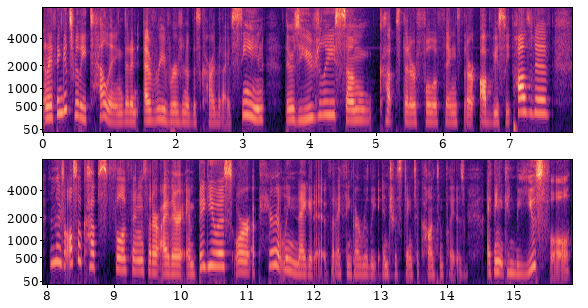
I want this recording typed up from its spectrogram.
And I think it's really telling that in every version of this card that I've seen, there's usually some cups that are full of things that are obviously positive, and there's also cups full of things that are either ambiguous or apparently negative that I think are really interesting to contemplate as well. I think it can be useful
